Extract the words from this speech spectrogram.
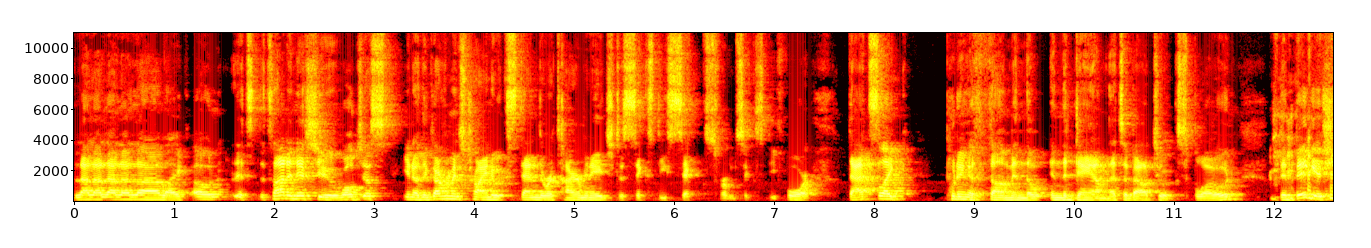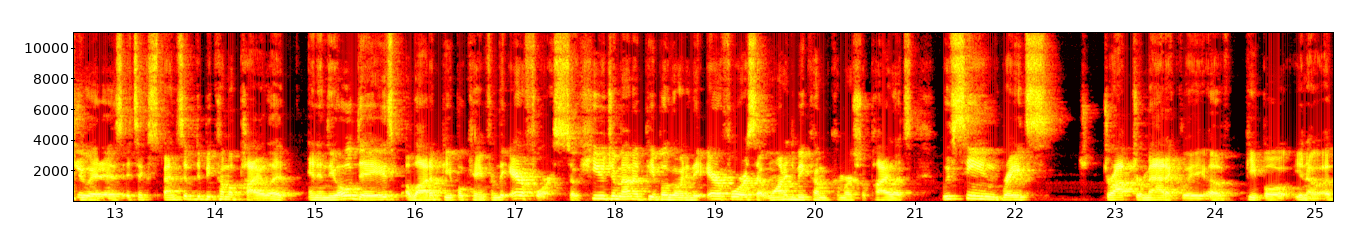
La la la la la like, oh, it's it's not an issue. We'll just, you know, the government's trying to extend the retirement age to 66 from 64. That's like putting a thumb in the in the dam that's about to explode. The big issue is it's expensive to become a pilot, and in the old days, a lot of people came from the Air Force. So huge amount of people going to the Air Force that wanted to become commercial pilots. We've seen rates drop dramatically of people, you know, of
